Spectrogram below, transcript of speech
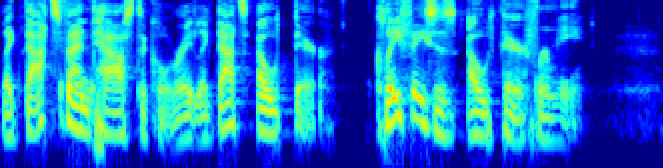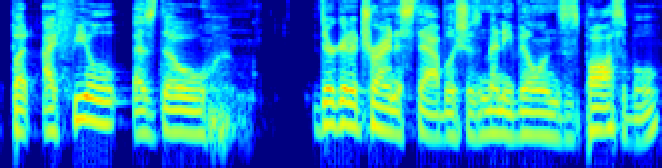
like that's fantastical, right? Like that's out there. Clayface is out there for me, but I feel as though they're going to try and establish as many villains as possible,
